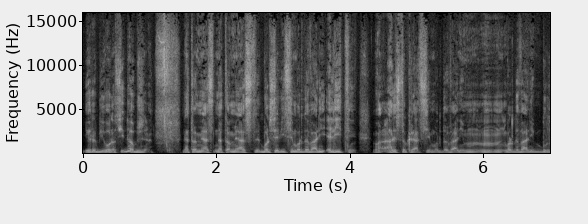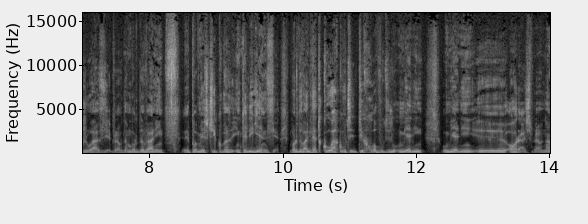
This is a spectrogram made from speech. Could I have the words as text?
i robiło Rosji dobrze. Natomiast, natomiast bolszewicy mordowali elity, arystokrację, mordowali, mordowali burżuazję, prawda? mordowali e, pomieszczników, inteligencję, mordowali nawet kułaków, czyli tych chłopów, którzy umieli, umieli orać. Prawda?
